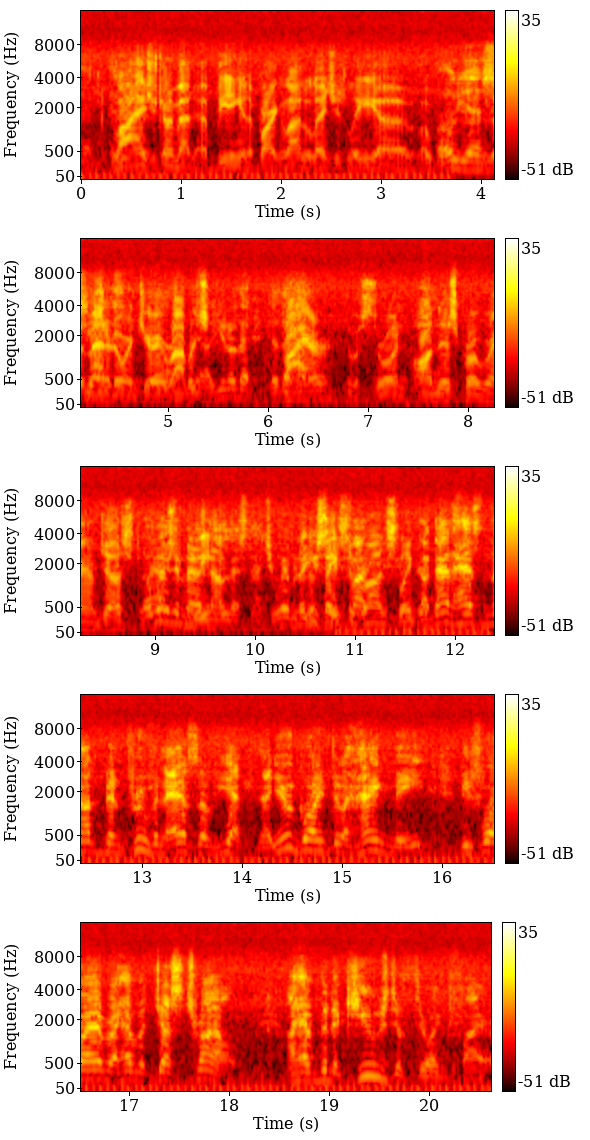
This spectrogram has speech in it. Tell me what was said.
that Lies? You're talking about a beating in the parking lot, allegedly, uh, over Oh, yes, the yes. Matador and Jerry Yeah, Roberts. yeah, you know that... that Fire that was thrown on this program just Now, last wait a minute week. now, Les Thatcher. Wait a minute. in you say face of fire. Ron Slinker. Now, that has not been proven as of yet. Now, you're going to hang me before I ever have a just trial. I have been accused of throwing fire.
